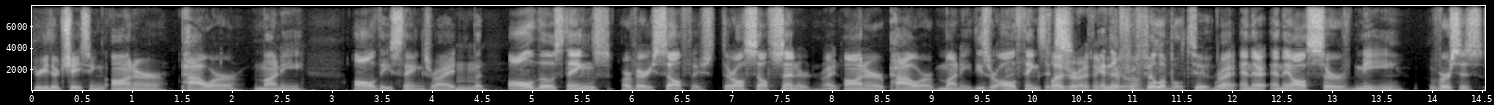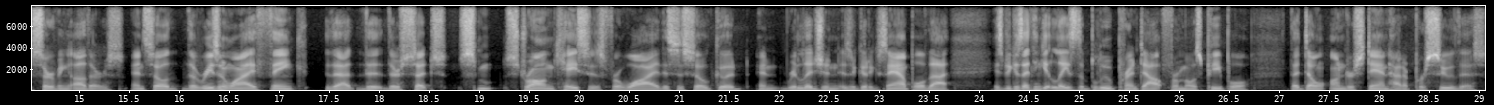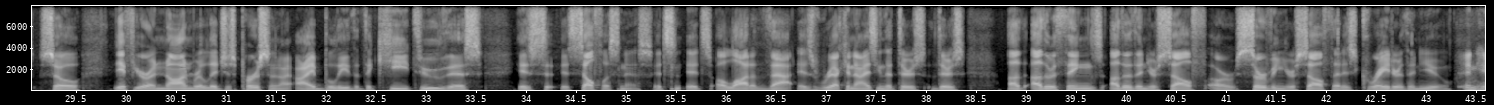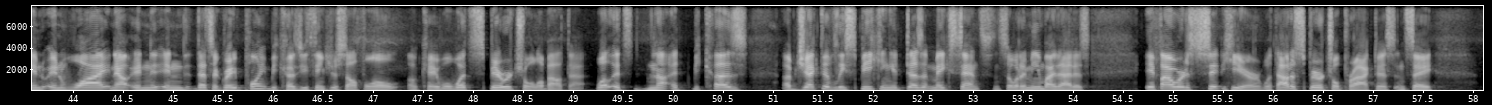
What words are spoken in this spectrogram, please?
you're either chasing honor, power, money, all these things, right? Mm-hmm. But all those things are very selfish. They're all self-centered, right? Honor, power, money. These are all right. things that pleasure, I think, and they're fulfillable too, right? And they and they all serve me versus serving others. And so the reason why I think that the, there's such sm- strong cases for why this is so good and religion is a good example of that is because I think it lays the blueprint out for most people that don't understand how to pursue this. So if you're a non-religious person, I, I believe that the key to this is is selflessness. It's it's a lot of that is recognizing that there's there's other things other than yourself or serving yourself that is greater than you. And and, and why now and, and that's a great point because you think yourself, well, okay, well what's spiritual about that? Well, it's not because objectively speaking, it doesn't make sense. And so what I mean by that is if I were to sit here without a spiritual practice and say,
